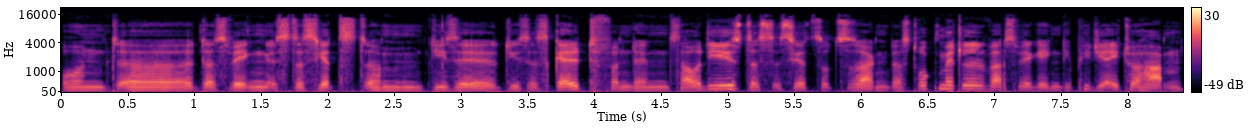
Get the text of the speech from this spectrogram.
und äh, deswegen ist das jetzt ähm, diese dieses Geld von den Saudis, das ist jetzt sozusagen das Druckmittel, was wir gegen die PGA Tour haben.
